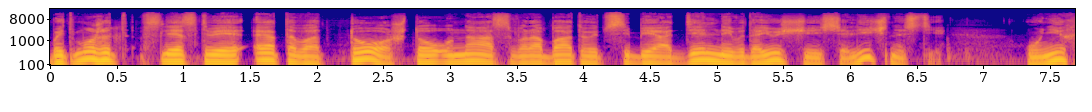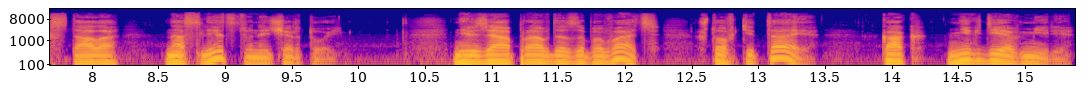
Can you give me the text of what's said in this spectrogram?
Быть может, вследствие этого то, что у нас вырабатывают в себе отдельные выдающиеся личности, у них стало наследственной чертой. Нельзя, правда, забывать, что в Китае, как нигде в мире,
